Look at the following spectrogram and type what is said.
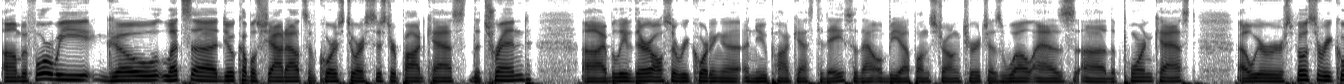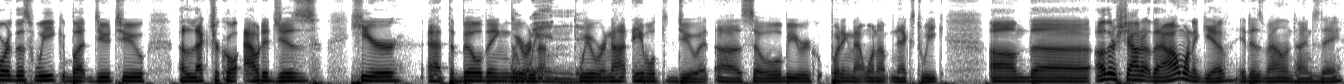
Um, before we go, let's uh, do a couple shout outs, of course, to our sister podcast, The Trend. Uh, I believe they're also recording a, a new podcast today, so that will be up on Strong Church as well as uh, the Porncast. Uh, we were supposed to record this week, but due to electrical outages here at the building, The we were wind. not we were not able to do it. Uh, so we'll be rec- putting that one up next week. Um, the other shout out that I want to give, it is Valentine's Day,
